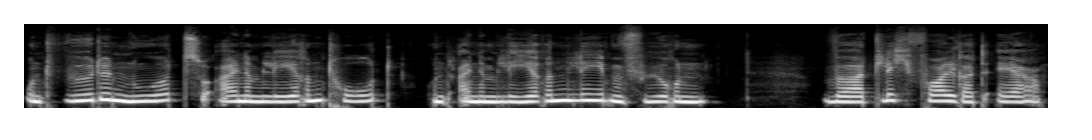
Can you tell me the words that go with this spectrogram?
und würde nur zu einem leeren Tod und einem leeren Leben führen. Wörtlich folgert er.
